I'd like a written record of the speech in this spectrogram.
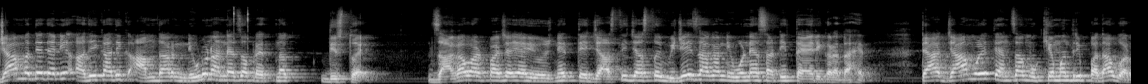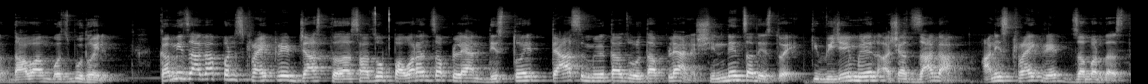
ज्यामध्ये त्यांनी अधिकाधिक आमदार निवडून आणण्याचा प्रयत्न दिसतोय. जागा वाटपाच्या या योजनेत ते जास्तीत जास्त विजयी जागा निवडण्यासाठी तयारी करत आहेत. त्या ज्यामुळे त्यांचा मुख्यमंत्री पदावर दावा मजबूत होईल. कमी जागा पण स्ट्राईक रेट जास्त असा जो पवारांचा प्लॅन दिसतोय त्यास मिळता जुळता प्लॅन शिंदेचा दिसतोय की विजय मिळेल अशा जागा आणि स्ट्राईक रेट जबरदस्त.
